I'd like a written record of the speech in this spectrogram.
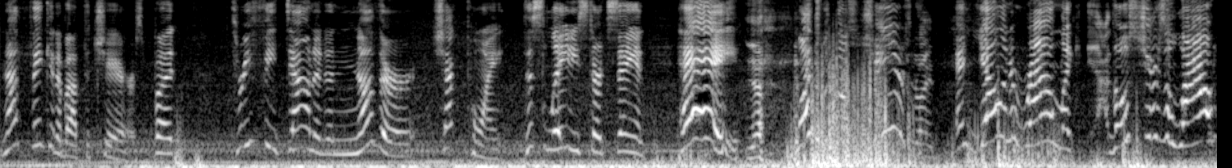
not thinking about the chairs, but three feet down at another checkpoint, this lady starts saying, "Hey, Yeah. what's with those chairs?" Right. And yelling around like, "Are "Those chairs allowed?"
